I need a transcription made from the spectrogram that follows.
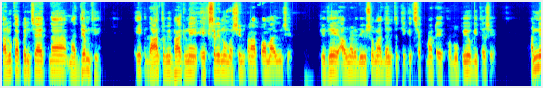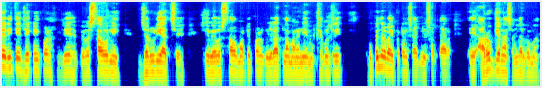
તાલુકા પંચાયતના માધ્યમથી એક દાંત વિભાગને એક્સરેનું મશીન પણ આપવામાં આવ્યું છે કે જે આવનારા દિવસોમાં દંત ચિકિત્સક માટે ખૂબ ઉપયોગી થશે. અન્ય રીતે જે કંઈ પણ જે વ્યવસ્થાઓની જરૂરિયાત છે, એ વ્યવસ્થાઓ માટે પણ ગુજરાતના માનનીય મુખ્યમંત્રી ભૂપેન્દ્રભાઈ પટેલ સાહેબની સરકાર એ આરોગ્યના સંદર્ભમાં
